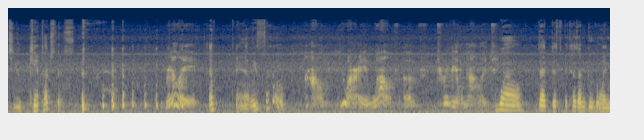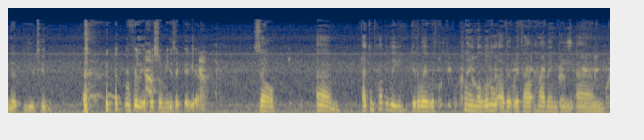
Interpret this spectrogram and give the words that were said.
to you can't touch this. Really? Apparently so. Wow. You are a wealth of trivial knowledge. Well, that just because I'm googling the YouTube for the official music video. Yeah. So, um, I can probably get away with Most people have playing no a little of it without having the way to make um,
